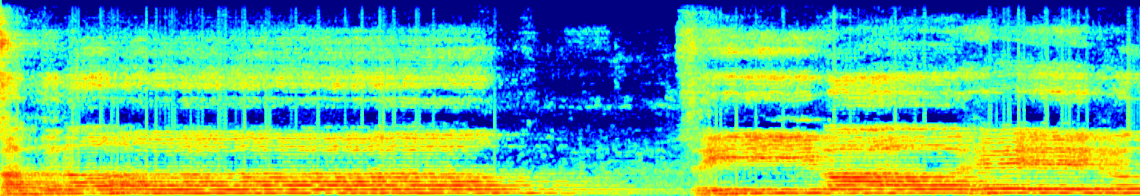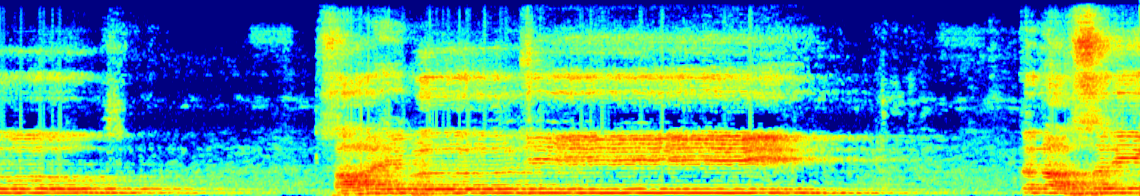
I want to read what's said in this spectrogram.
ਸਤਨਾਮ। ਸ੍ਰੀ ਵਾਹਿਗੁਰੂ। ਸਾਹਿਬ ਜੀ ਤਨਾਸਰੀ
